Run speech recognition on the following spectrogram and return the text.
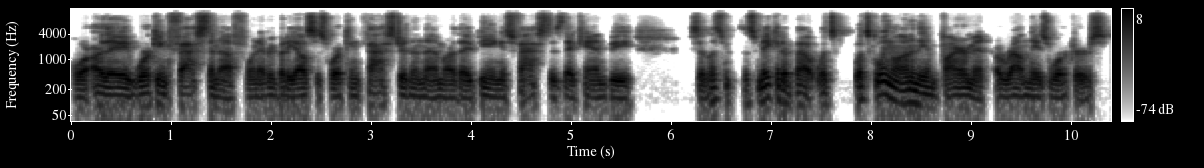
Or are they working fast enough when everybody else is working faster than them? Are they being as fast as they can be? So let's let's make it about what's what's going on in the environment around these workers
